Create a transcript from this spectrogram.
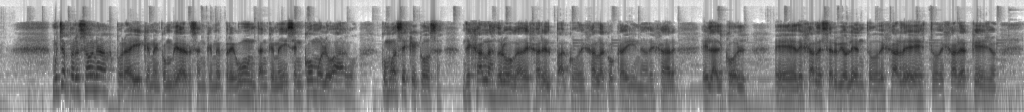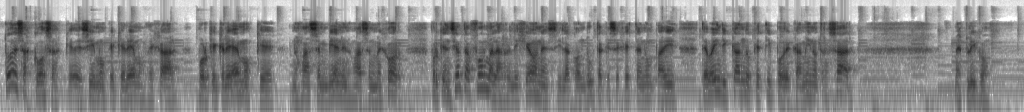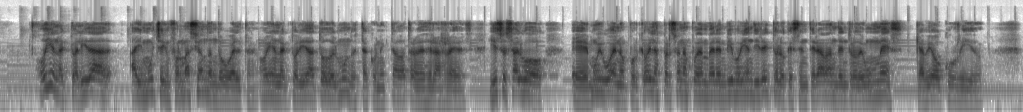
Muchas personas por ahí que me conversan, que me preguntan, que me dicen cómo lo hago, cómo haces qué cosa. Dejar las drogas, dejar el paco, dejar la cocaína, dejar el alcohol, eh, dejar de ser violento, dejar de esto, dejar de aquello. Todas esas cosas que decimos que queremos dejar porque creemos que nos hacen bien y nos hacen mejor. Porque en cierta forma las religiones y la conducta que se gesta en un país te va indicando qué tipo de camino trazar ¿Me explico? Hoy en la actualidad hay mucha información dando vuelta. Hoy en la actualidad todo el mundo está conectado a través de las redes. Y eso es algo eh, muy bueno porque hoy las personas pueden ver en vivo y en directo lo que se enteraban dentro de un mes que había ocurrido.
